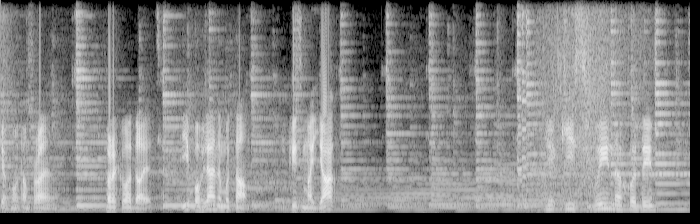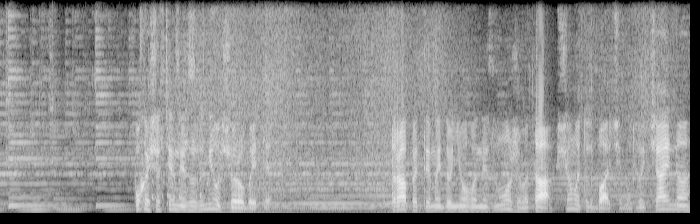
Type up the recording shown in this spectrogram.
як воно там правильно перекладається. І поглянемо там. Якийсь маяк. Якісь винаходи. Поки що з тим не зрозуміло, що робити. Трапити ми до нього не зможемо. Так, що ми тут бачимо? Звичайно,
